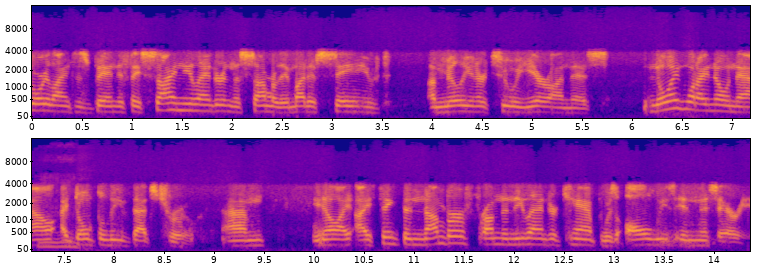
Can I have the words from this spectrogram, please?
storylines has been if they sign Nylander in the summer, they might have saved a million or two a year on this. Knowing what I know now, mm-hmm. I don't believe that's true. Um, you know, I, I think the number from the Nylander camp was always in this area.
